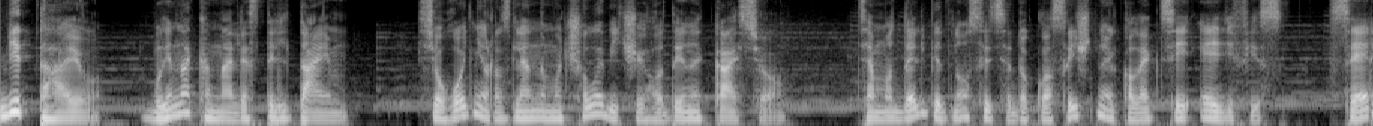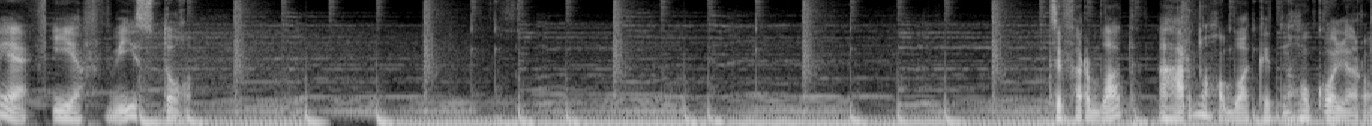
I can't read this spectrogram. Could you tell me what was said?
Вітаю! Ви на каналі StillTime. Сьогодні розглянемо чоловічий годинник Casio. Ця модель відноситься до класичної колекції Edifice, серія EFV 100. Циферблат гарного блакитного кольору.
